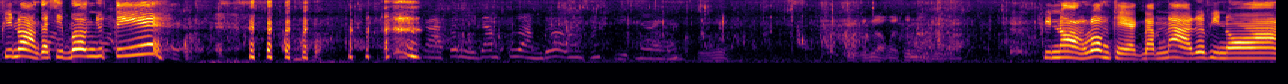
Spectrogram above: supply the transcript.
พี่น้องก็สิเบิ่งอยู่ติกาตัวนี้ดำเกลืองเด้อมันมันขีดไงกระเดียวไว้เส้นหนังนี่นะพี่น้องล่องแขกดำหน้าเด้อพี่น้อง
